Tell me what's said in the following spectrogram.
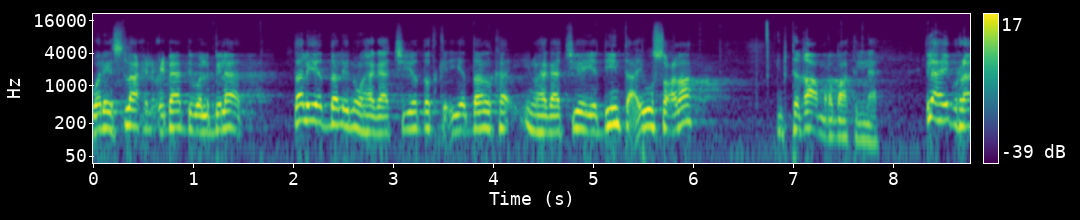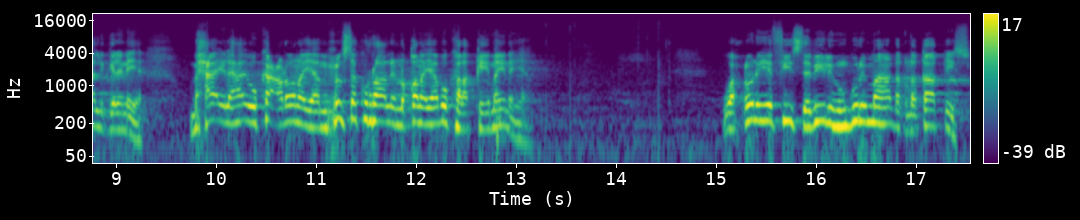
waliislaaxi alcibaadi walbilaad dal iyo dal inuu hagaajiyo dadka iyo dalka inuu hagaajiyo iyo diinta ayuu u socdaa ibtiqaa mardaat illaah ilaahay buu raalli gelinaya maxaa ilaahay uu ka cadhoonayaa muxuuse ku raalli noqonayaa buu kala qiimaynaya wax cuniyo fii sabiili hunguri maaha dhaqdhaqaaqiisu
